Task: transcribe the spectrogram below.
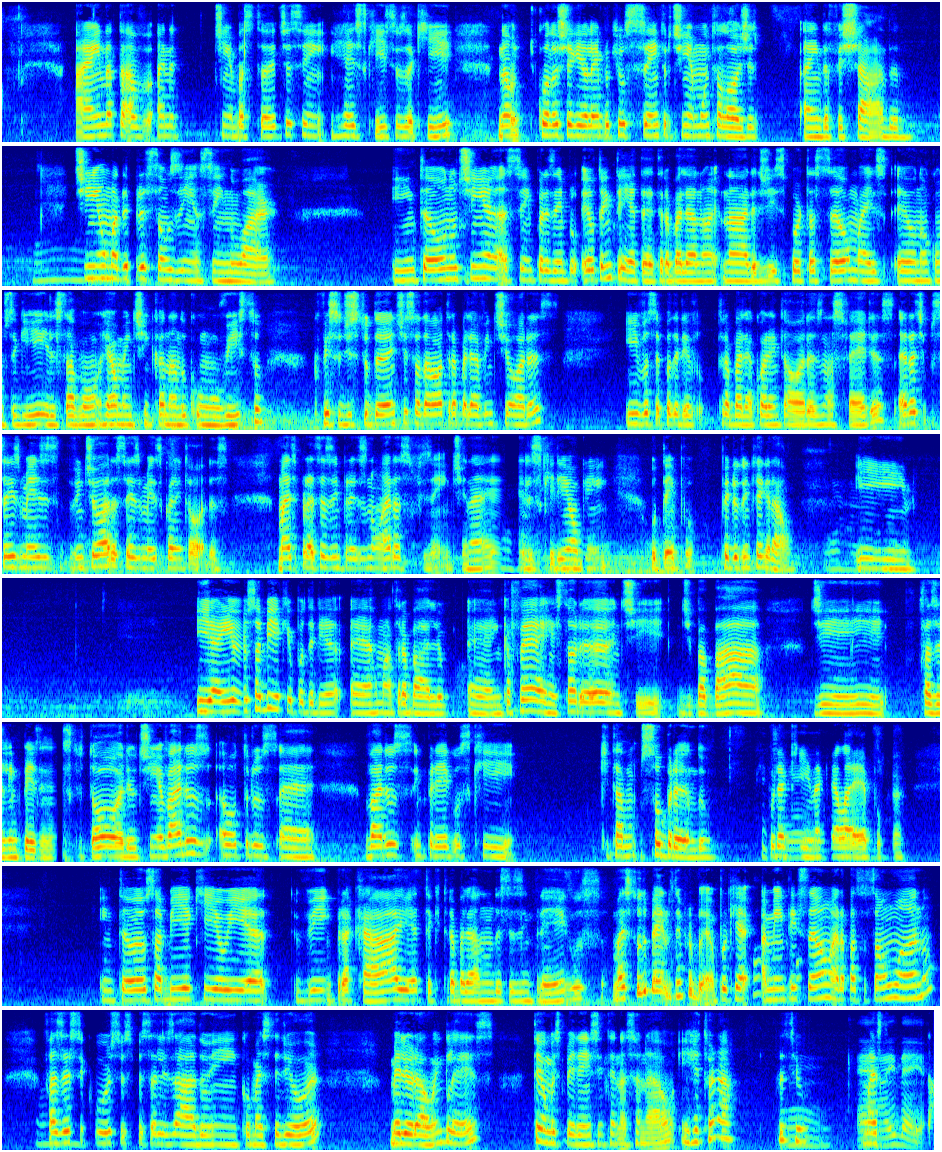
Ainda tava, ainda tinha bastante, assim, resquícios aqui. Não, quando eu cheguei, eu lembro que o centro tinha muita loja ainda fechada. Tinha Hum, uma depressãozinha, assim, no ar. Então não tinha, assim, por exemplo, eu tentei até trabalhar na, na área de exportação, mas eu não consegui. Eles estavam realmente encanando com o visto, o visto de estudante, só dava pra trabalhar 20 horas. E você poderia trabalhar 40 horas nas férias. Era tipo seis meses, 20 horas, seis meses, 40 horas. Mas para essas empresas não era suficiente, né? Eles queriam alguém o tempo, período integral. uhum. E E aí eu sabia que eu poderia é, arrumar trabalho é, em café, em restaurante, de babá, de fazer limpeza em escritório. Tinha vários outros, é, vários empregos que que estavam sobrando que por aqui naquela época. Então eu sabia que eu ia vir para cá, ia ter que trabalhar num desses empregos, mas tudo bem, não tem problema, porque a minha intenção era passar só um ano, fazer esse curso especializado em comércio exterior, melhorar o inglês, ter uma experiência internacional e retornar ao Brasil. Hum, é mas a ideia.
